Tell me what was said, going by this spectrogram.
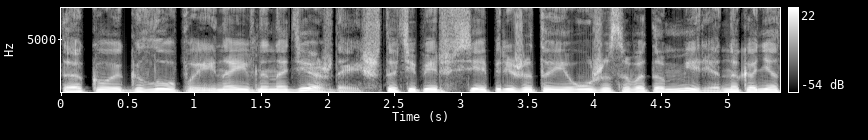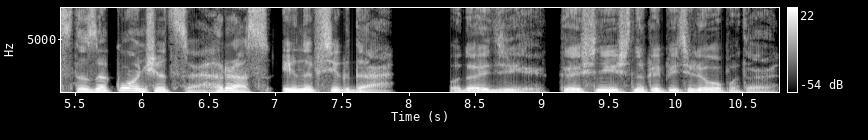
Такой глупой и наивной надеждой, что теперь все пережитые ужасы в этом мире наконец-то закончатся раз и навсегда. «Подойди, коснись накопителя опыта,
